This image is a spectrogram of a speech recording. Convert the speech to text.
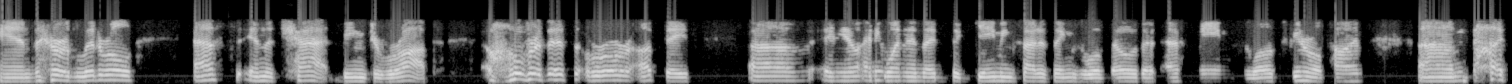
and there are literal F's in the chat being dropped over this Aurora update um, and you know, anyone in the, the gaming side of things will know that F means well, it's funeral time. Um, but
